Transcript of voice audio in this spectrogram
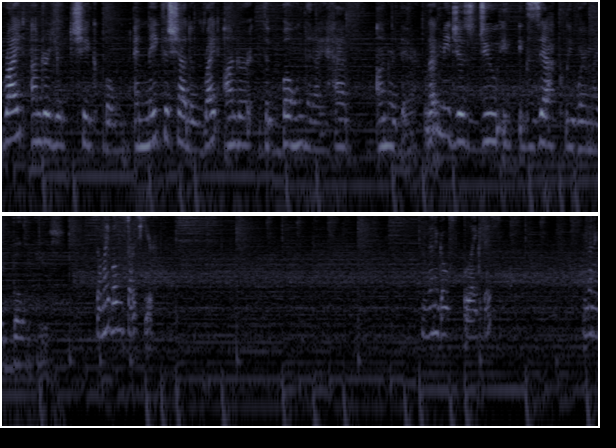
right under your cheekbone and make the shadow right under the bone that I have under there. Let me just do it exactly where my bone is. So my bone starts here. And then it goes like this. Here.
